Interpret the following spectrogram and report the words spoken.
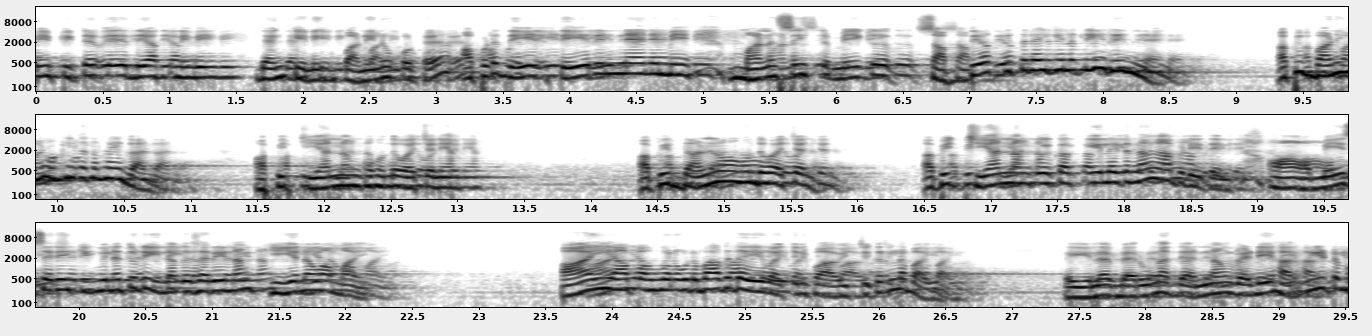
මේ පිටවේ දෙයක් නෙවෙයි. දැන් කෙනෙක් බනිනකොට අපිට තේරෙන්නේ මේ මනසෙට මේක શબ્දයක් විතරයි කියලා තේරෙන්නේ නැහැ. අපි බනිනවා කියලා තමයි ගන්න. අපි කියන්නම් හොඳ වචනයක්. අපි දන්නවා හොඳ වචන. අපි කියන්නම් කො එකක් කියලා හිටනම් අපිට දෙන්නේ. ආ මේ සැරේ කිව්වේ නැතුට ඊළඟ සැරේ නම් කියනවමයි. ආයි ආපහු වෙනකොට බාගද ඒ වචනේ පාවිච්චි කරලා බයි. ඒල බැරුණා දැන් නම් වැඩේ හරියටම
